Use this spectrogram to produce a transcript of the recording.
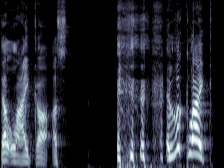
that like uh, a it looked like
